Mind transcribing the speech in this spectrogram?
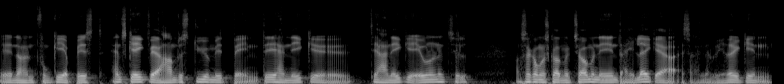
Øh, når han fungerer bedst. Han skal ikke være ham, der styrer midtbanen. Det, er han ikke, øh, det har han ikke evnerne til. Og så kommer Scott McTominay ind, der heller ikke er, altså han er heller ikke en,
